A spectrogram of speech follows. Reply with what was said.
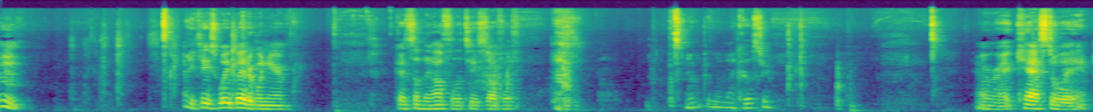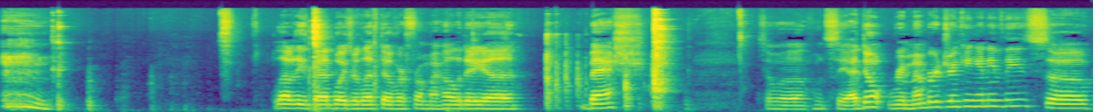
Mmm. It tastes way better when you're got something awful to taste off of. My coaster. All right, Castaway. a lot of these bad boys are left over from my holiday uh, bash. So uh, let's see. I don't remember drinking any of these, so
